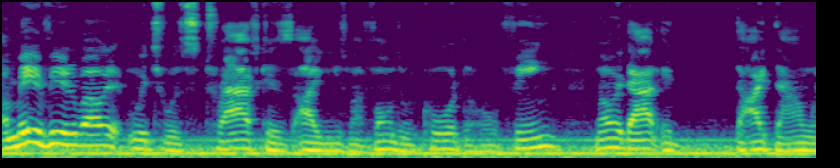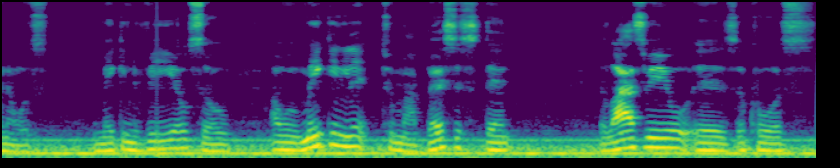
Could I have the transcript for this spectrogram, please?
I made a video about it, which was trash because I used my phone to record the whole thing. Not only that, it died down when I was making the video. So I was making it to my best extent. The last video is, of course,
